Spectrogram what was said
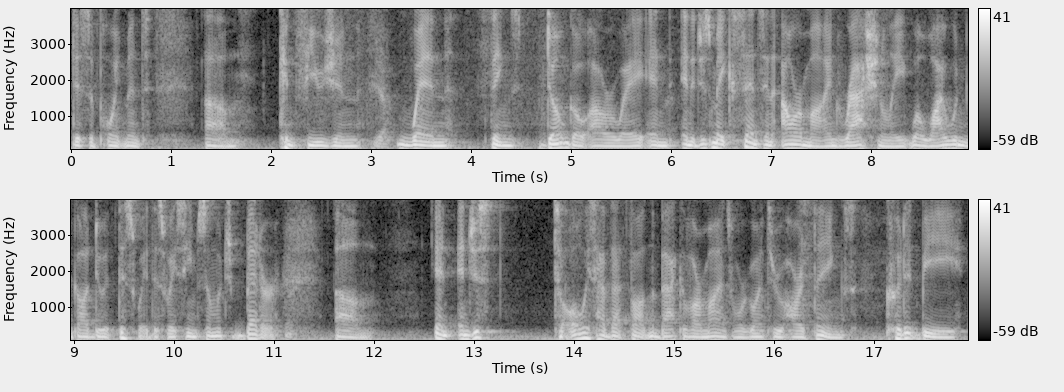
disappointment, um, confusion Yeah. when things don't go our way and and it just makes sense in our mind rationally well why wouldn't god do it this way? This way seems so much better. Um, and and just to always have that thought in the back of our minds when we're going through hard things could it be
